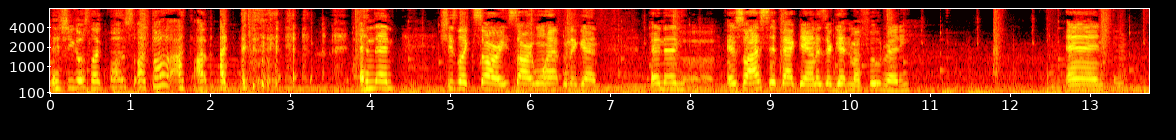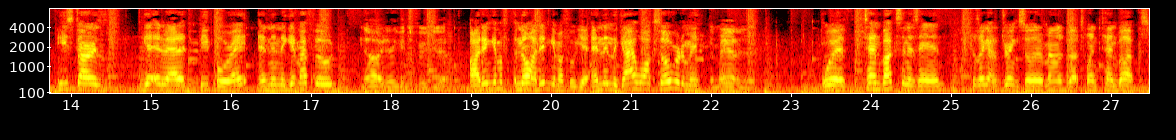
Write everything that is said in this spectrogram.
And she goes like, "Oh, I thought I, I, I, and then she's like, "Sorry, sorry, won't happen again." And then, Uh, and so I sit back down as they're getting my food ready, and he starts getting mad at the people, right? And then they get my food. no, he didn't get your food yet. Oh, I didn't get my f- no, I didn't get my food yet. And then the guy walks over to me The manager. with ten bucks in his hand because I got a drink, so it amounted to about 20, 10 bucks.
